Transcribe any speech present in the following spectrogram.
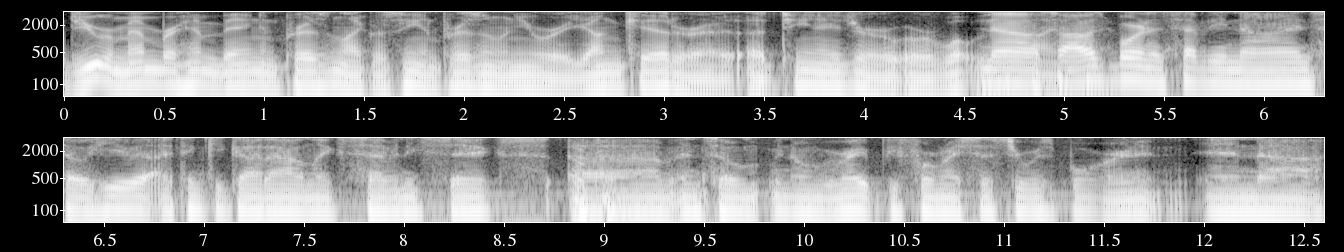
Do you remember him being in prison? Like, was he in prison when you were a young kid or a, a teenager, or, or, what was? No, so I was born in '79. So he, I think he got out in like '76, okay. um, and so you know, right before my sister was born, and, and uh,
